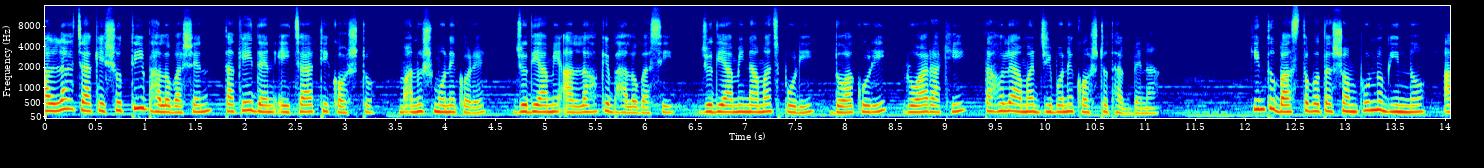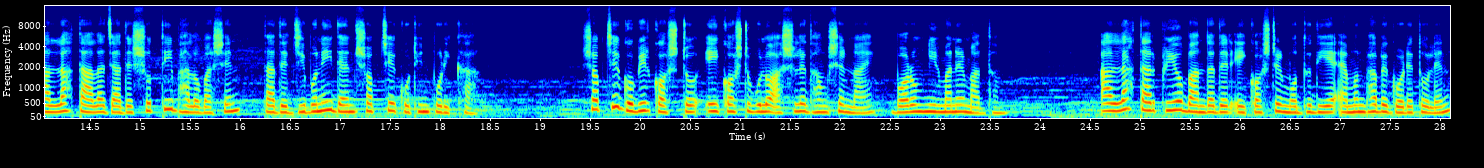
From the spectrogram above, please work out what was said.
আল্লাহ যাকে সত্যিই ভালোবাসেন, তাকেই দেন এই চারটি কষ্ট। মানুষ মনে করে, যদি আমি আল্লাহকে ভালোবাসি, যদি আমি নামাজ পড়ি, দোয়া করি, রোয়া রাখি, তাহলে আমার জীবনে কষ্ট থাকবে না। কিন্তু বাস্তবতা সম্পূর্ণ ভিন্ন। আল্লাহ তাআলা যাদের সত্যিই ভালোবাসেন, তাদের জীবনেই দেন সবচেয়ে কঠিন পরীক্ষা। সবচেয়ে গভীর কষ্ট, এই কষ্টগুলো আসলে ধ্বংসের নয়, বরং নির্মাণের মাধ্যম। আল্লাহ তার প্রিয় বান্দাদের এই কষ্টের মধ্য দিয়ে এমনভাবে গড়ে তোলেন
